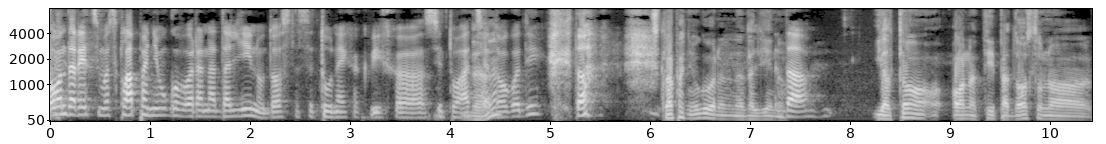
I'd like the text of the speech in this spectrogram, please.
onda recimo sklapanje ugovora na daljinu, dosta se tu nekakvih uh, situacija da? dogodi. da. Sklapanje ugovora na daljinu? Da. Je to ono tipa doslovno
